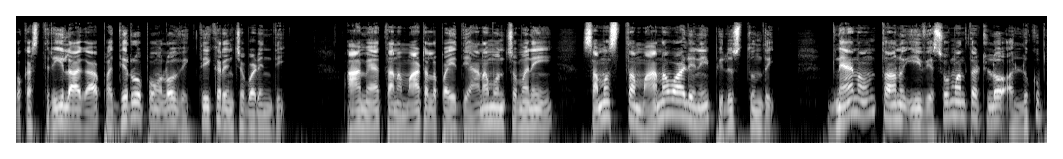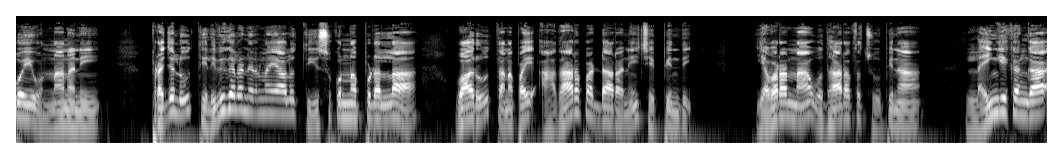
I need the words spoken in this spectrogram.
ఒక స్త్రీలాగా పద్యరూపంలో వ్యక్తీకరించబడింది. ఆమె తన మాటలపై ధ్యానముంచమని సమస్త మానవాళిని పిలుస్తుంది. జ్ఞానం తాను ఈ విశ్వమంతట్లో అల్లుకుపోయి ఉన్నానని ప్రజలు తెలివిగల నిర్ణయాలు తీసుకున్నప్పుడల్లా వారు తనపై ఆధారపడ్డారని చెప్పింది. ఎవరన్నా ఉదారత చూపినా లైంగికంగా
